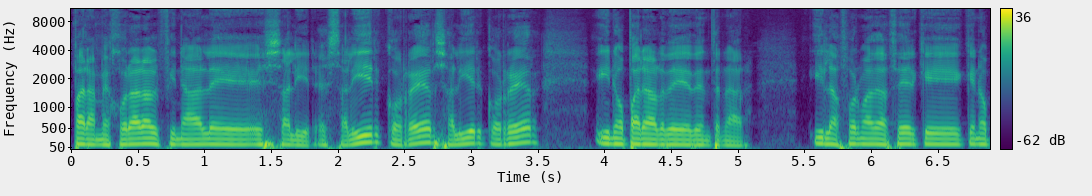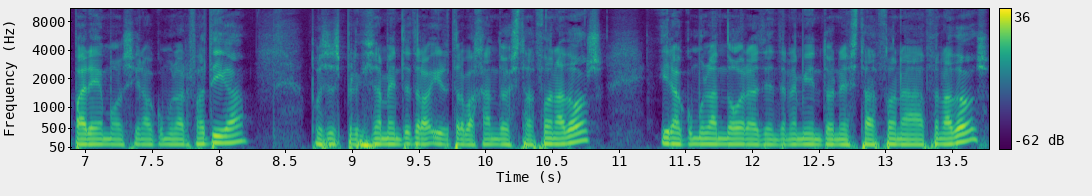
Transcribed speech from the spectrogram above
para mejorar al final eh, es salir, es salir, correr, salir, correr y no parar de entrenar y la forma de hacer que, no paremos y no acumular fatiga, pues es precisamente ir trabajando esta zona 2, ir acumulando horas de entrenamiento en esta zona, zona 2,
